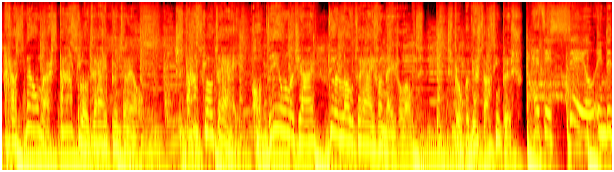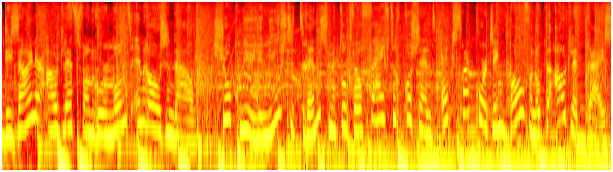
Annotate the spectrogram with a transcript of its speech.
Ga snel naar staatsloterij.nl. Staatsloterij. Al 300 jaar de loterij van Nederland. Speel bewust 18+. Plus. Het is sale in de designer outlets van Roermond en Roosendaal. Shop nu je nieuwste trends met tot wel 50% extra korting bovenop de outletprijs.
